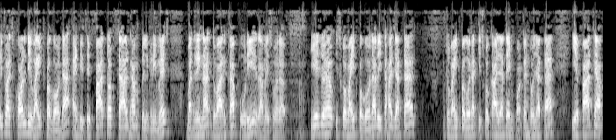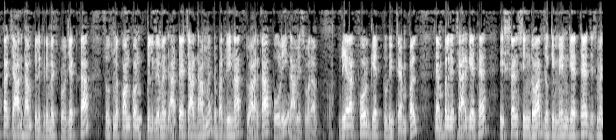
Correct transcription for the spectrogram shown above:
It was called the white pagoda and it is part of Char Dham pilgrimage Badrinath Dwarka Puri Rameshwar ये जो है इसको व्हाइट पगोडा भी कहा जाता है। तो व्हाइट पगोडा किसको कहा जाता है? इंपॉर्टेंट हो जाता है। ये पार्ट है आपका चार धाम पिलग्रिमेज प्रोजेक्ट का। तो उसमें कौन कौन पिलग्रिमेज आते हैं चार धाम में? तो Badrinath, Dwarka, Puri, Rameswaram. There are four gate to the temple temple के चार गेट है। ईस्टर्न सिंह द्वार जो कि मेन गेट है, जिसमें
